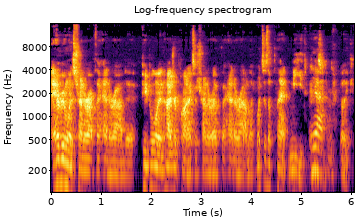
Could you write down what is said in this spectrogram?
everyone's trying to wrap their hand around it. People in hydroponics are trying to wrap their hand around, like, what does a plant need? Yeah. Like,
